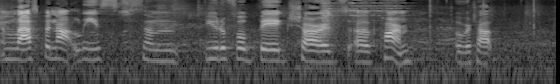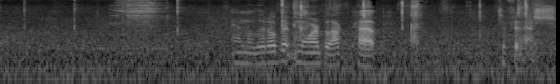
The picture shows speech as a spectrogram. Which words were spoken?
And last but not least, some beautiful big shards of parm over top. And a little bit more black pep to finish.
